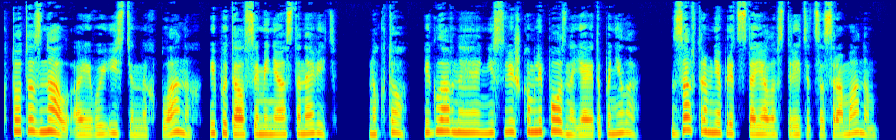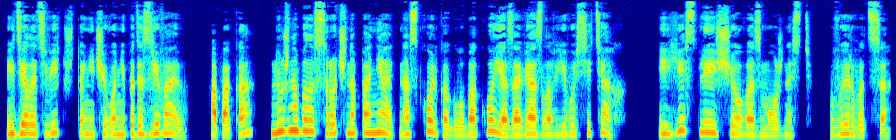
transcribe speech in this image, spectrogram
Кто-то знал о его истинных планах и пытался меня остановить. Но кто? И главное, не слишком ли поздно я это поняла? Завтра мне предстояло встретиться с Романом и делать вид, что ничего не подозреваю. А пока нужно было срочно понять, насколько глубоко я завязла в его сетях. И есть ли еще возможность вырваться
